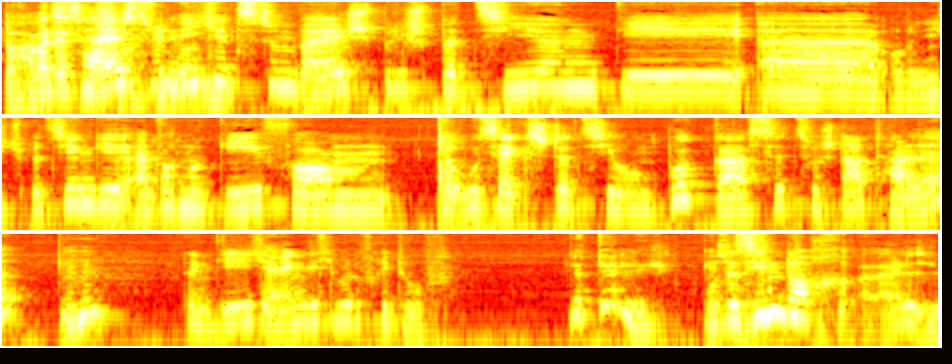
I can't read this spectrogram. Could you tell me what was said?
Parks Aber das heißt, wenn ich jetzt zum Beispiel spazieren gehe, äh, oder nicht spazieren gehe, einfach nur gehe von der U6-Station Burggasse zur Stadthalle, mhm. dann gehe ich eigentlich über den Friedhof. Natürlich. Und da sind doch äh,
